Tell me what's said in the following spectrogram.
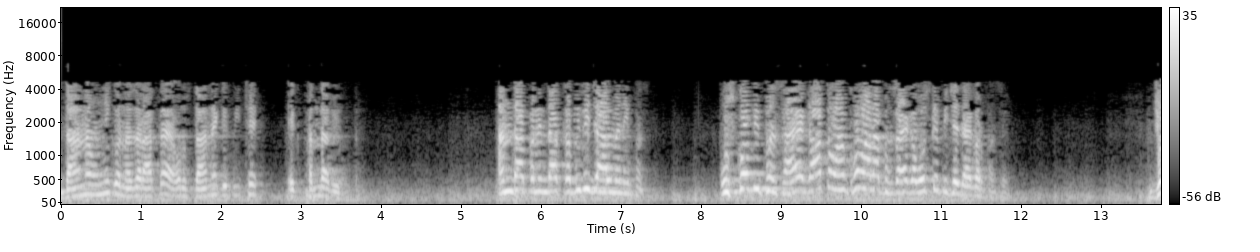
دانا انہی کو نظر آتا ہے اور اس دانے کے پیچھے ایک پھندا بھی ہوتا ہے۔ اندھا پرندہ کبھی بھی جال میں نہیں پھنستا۔ اس کو بھی پھنسائے گا تو آنکھوں والا پھنسائے گا، وہ اس کے پیچھے جائے گا اور پھنسے گا۔ جو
